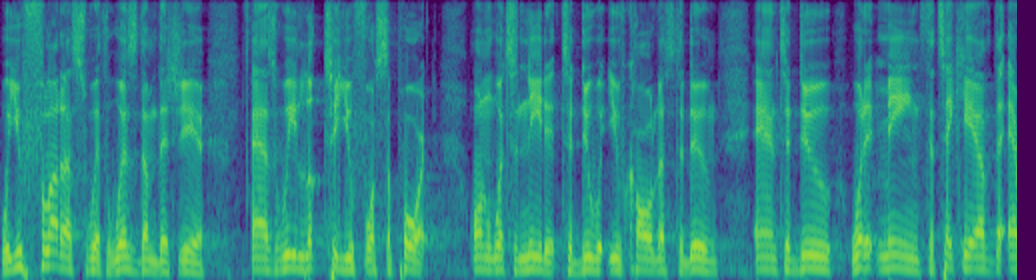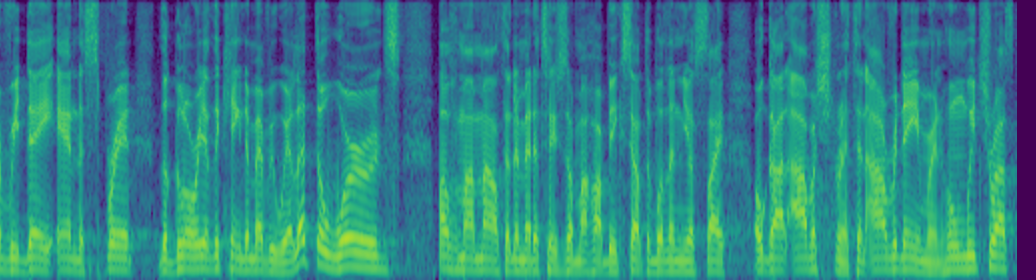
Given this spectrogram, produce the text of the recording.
will you flood us with wisdom this year? As we look to you for support on what's needed to do what you've called us to do and to do what it means to take care of the everyday and to spread the glory of the kingdom everywhere. Let the words of my mouth and the meditations of my heart be acceptable in your sight. Oh God, our strength and our Redeemer in whom we trust.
